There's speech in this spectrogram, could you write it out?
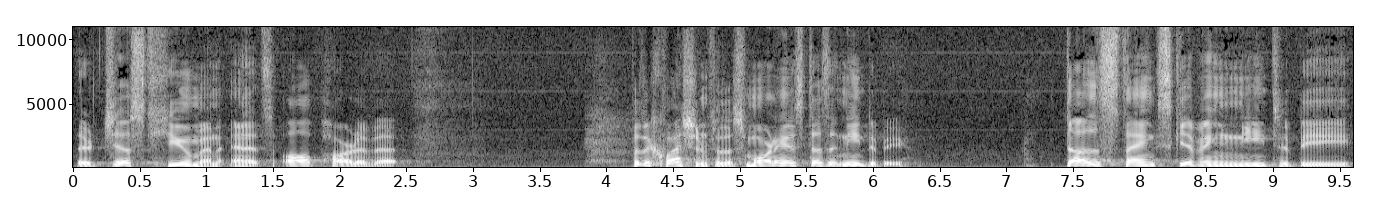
They're just human, and it's all part of it. But the question for this morning is does it need to be? Does Thanksgiving need to be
